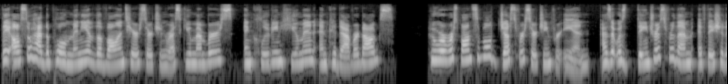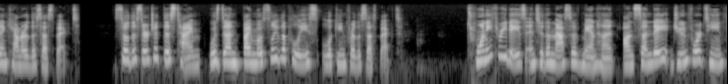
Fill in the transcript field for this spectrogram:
They also had to pull many of the volunteer search and rescue members, including human and cadaver dogs, who were responsible just for searching for Ian, as it was dangerous for them if they should encounter the suspect. So the search at this time was done by mostly the police looking for the suspect. 23 days into the massive manhunt, on Sunday, June 14th,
